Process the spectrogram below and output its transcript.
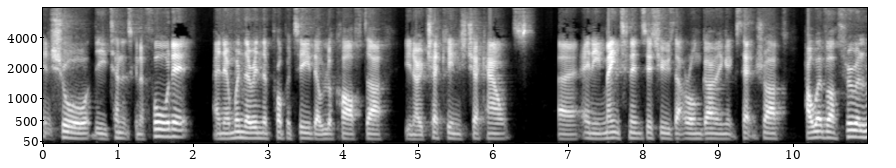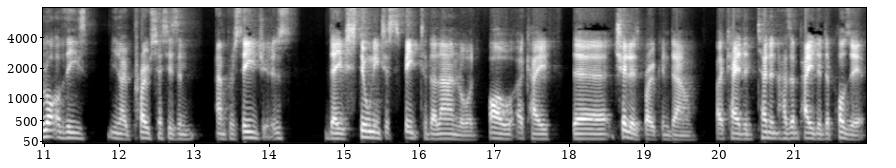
ensure the tenants can afford it. And then when they're in the property, they'll look after, you know, check-ins, check-outs, uh, any maintenance issues that are ongoing, etc. However, through a lot of these, you know, processes and, and procedures, they still need to speak to the landlord. Oh, okay, the chiller's broken down. Okay, the tenant hasn't paid the deposit.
